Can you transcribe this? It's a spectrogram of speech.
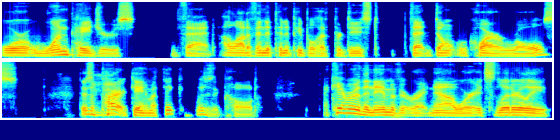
or one pagers that a lot of independent people have produced that don't require roles. There's a Mhm. pirate game, I think, what is it called? I can't remember the name of it right now, where it's literally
